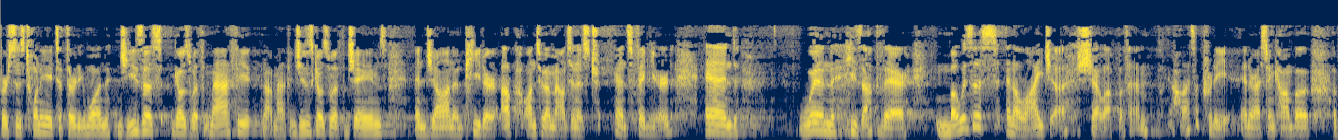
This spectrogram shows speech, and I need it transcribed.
verses 28 to 31, Jesus goes with Matthew, not Matthew, Jesus goes with James and John and Peter up onto a mountain as transfigured. And when he's up there, Moses and Elijah show up with him. Oh, that's a pretty interesting combo of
